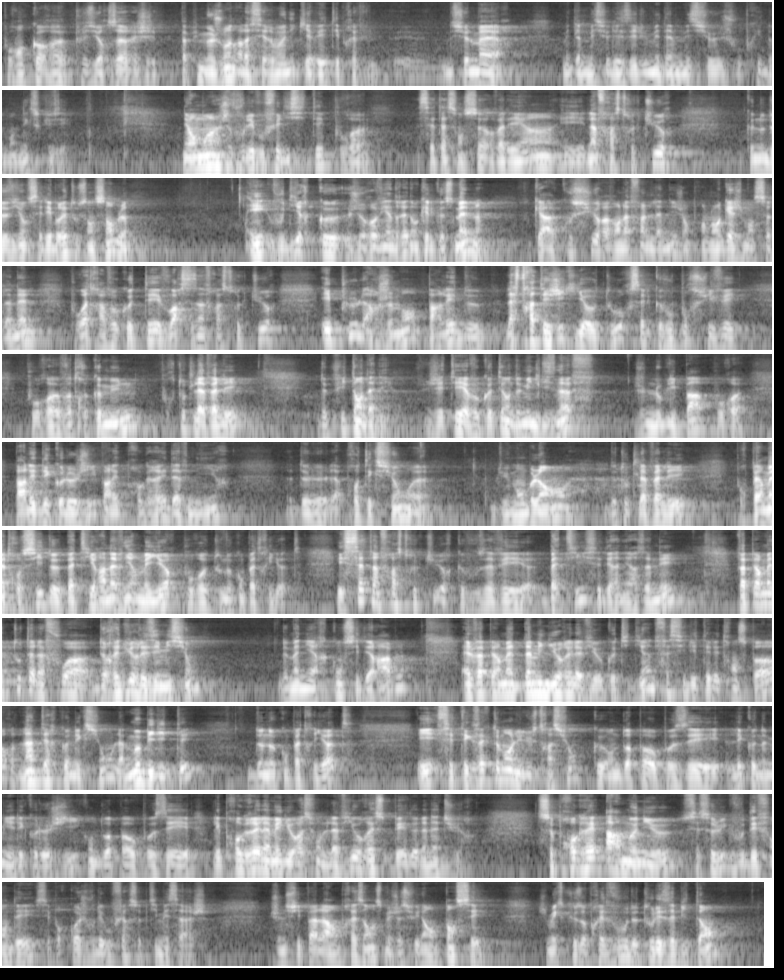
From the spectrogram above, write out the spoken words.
pour encore euh, plusieurs heures et je n'ai pas pu me joindre à la cérémonie qui avait été prévue. Euh, monsieur le maire, mesdames, messieurs les élus, mesdames, messieurs, je vous prie de m'en excuser. Néanmoins, je voulais vous féliciter pour euh, cet ascenseur valéen et l'infrastructure que nous devions célébrer tous ensemble et vous dire que je reviendrai dans quelques semaines à coup sûr avant la fin de l'année, j'en prends l'engagement solennel pour être à vos côtés, voir ces infrastructures et plus largement parler de la stratégie qu'il y a autour, celle que vous poursuivez pour euh, votre commune, pour toute la vallée, depuis tant d'années. J'étais à vos côtés en 2019, je ne l'oublie pas, pour euh, parler d'écologie, parler de progrès, d'avenir, de la protection euh, du Mont Blanc, de toute la vallée, pour permettre aussi de bâtir un avenir meilleur pour tous nos compatriotes. Et cette infrastructure que vous avez euh, bâtie ces dernières années va permettre tout à la fois de réduire les émissions de manière considérable, elle va permettre d'améliorer la vie au quotidien, de faciliter les transports, l'interconnexion, la mobilité de nos compatriotes. Et c'est exactement l'illustration qu'on ne doit pas opposer l'économie et l'écologie, qu'on ne doit pas opposer les progrès et l'amélioration de la vie au respect de la nature. Ce progrès harmonieux, c'est celui que vous défendez, c'est pourquoi je voulais vous faire ce petit message. Je ne suis pas là en présence, mais je suis là en pensée. Je m'excuse auprès de vous, de tous les habitants.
